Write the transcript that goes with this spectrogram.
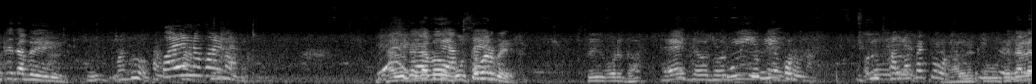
উঠে যাবে। দাদু? করে না করে না। শাল উঠে যাবে ও বুঝতে পারবে? তুই ওরে ধর। এই ধরবি করো না। ওরকম ছালটা একটু ওঠে। তাহলে একটু উঠে গেলে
